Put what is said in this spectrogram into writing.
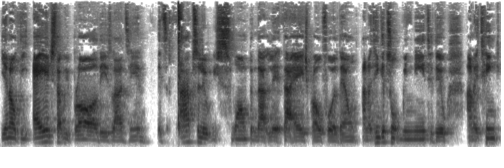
You know, the age that we brought all these lads in, it's absolutely swamping that that age profile down. And I think it's something we need to do. And I think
